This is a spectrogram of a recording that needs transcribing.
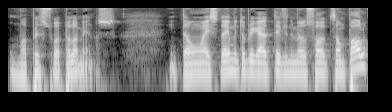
uma pessoa pelo menos. Então é isso daí, muito obrigado por ter vindo no meu solo de São Paulo.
